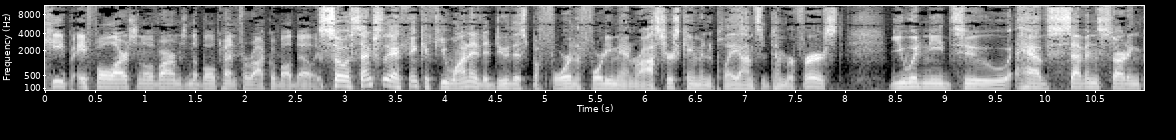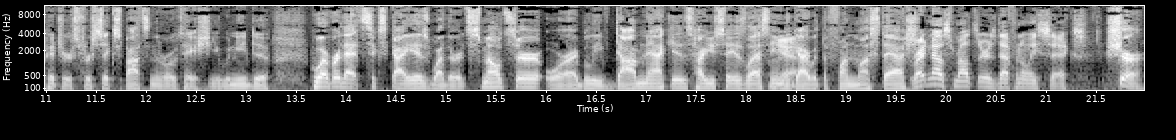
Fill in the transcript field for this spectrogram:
keep a full arsenal of arms in the bullpen for Rocco Baldelli. So essentially, I think if you wanted to do this before the 40 man rosters came into play on September 1st, you would need to have seven starting pitchers for six spots in the rotation. You would need to, whoever that sixth guy is, whether it's Smeltzer or I believe Dobnak is how you say his last name, Yeah. the guy with the fun mustache. Right now, Smeltzer is definitely six. Sure.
